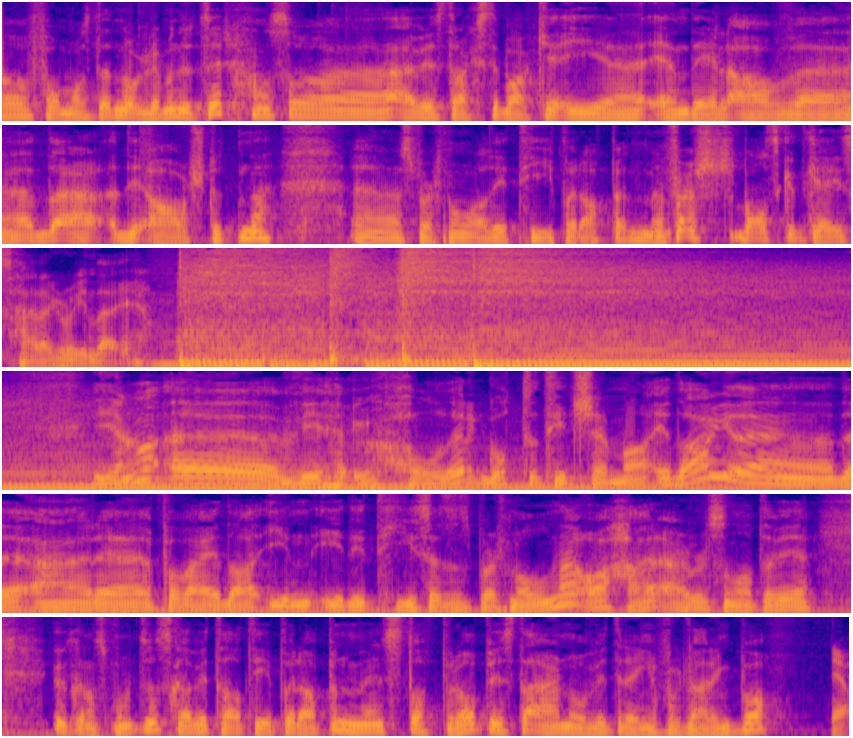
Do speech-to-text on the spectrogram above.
og få med oss det noen minutter. Og så eh, er vi straks tilbake i eh, en del av eh, de avsluttende eh, spørsmålene av de ti på rappen. Men først Basket Case. Her er Green Day. Ja, eh, vi holder godt tidsskjema i dag. Eh, Det er eh, på vei da inn i de ti siste spørsmålene. Og her er det vel sånn at vi i utgangspunktet skal vi ta ti på rapen, men vi stopper opp hvis det er noe vi trenger forklaring på. Ja,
